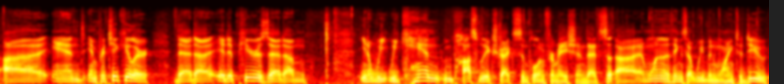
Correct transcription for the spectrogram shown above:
uh, and in particular, that uh, it appears that um, you know, we, we can possibly extract simple information. That's, uh, and one of the things that we've been wanting to do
